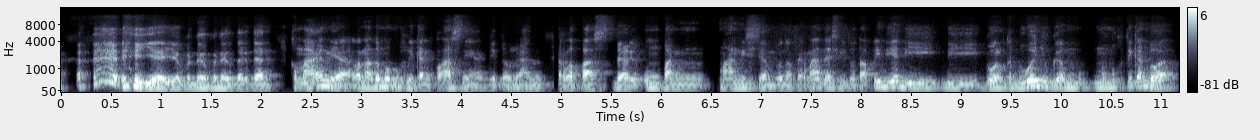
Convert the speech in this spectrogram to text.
iya iya benar benar dan kemarin ya Ronaldo membuktikan kelasnya gitu hmm. kan. Terlepas dari umpan manisnya Bruno Fernandes gitu tapi dia di di gol kedua juga membuktikan bahwa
